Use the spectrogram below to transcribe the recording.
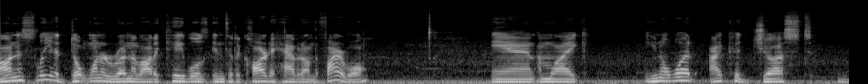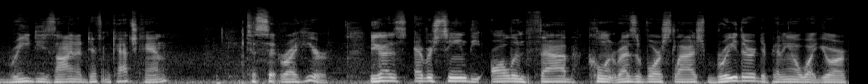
honestly I don't want to run a lot of cables into the car to have it on the firewall and I'm like you know what I could just redesign a different catch can to sit right here. You guys ever seen the All-in Fab coolant reservoir slash breather, depending on what you're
